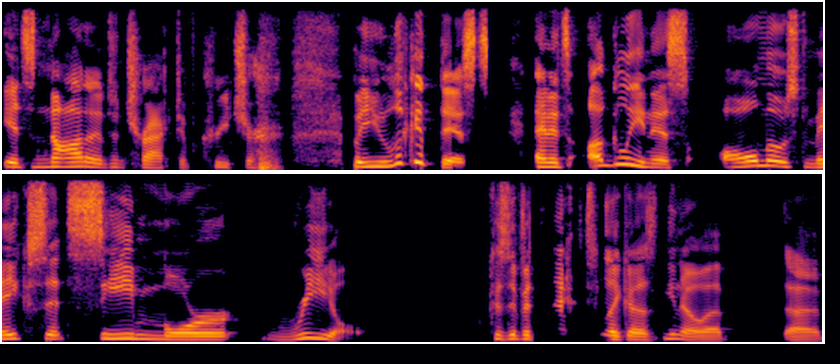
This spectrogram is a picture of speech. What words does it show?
It's not an attractive creature. But you look at this and its ugliness almost makes it seem more real because if it's next to like a you know a, a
